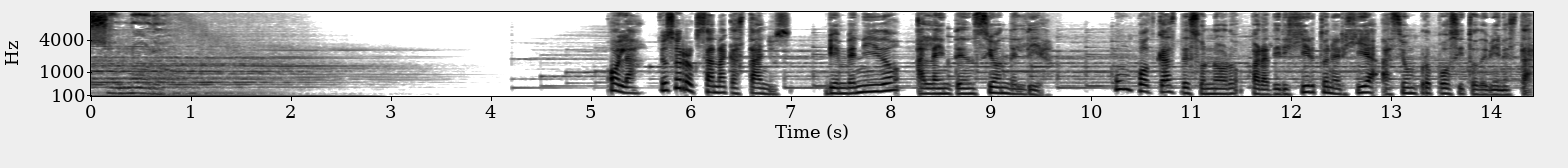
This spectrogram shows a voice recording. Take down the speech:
Sonoro. Hola, yo soy Roxana Castaños. Bienvenido a La Intención del Día, un podcast de Sonoro para dirigir tu energía hacia un propósito de bienestar.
